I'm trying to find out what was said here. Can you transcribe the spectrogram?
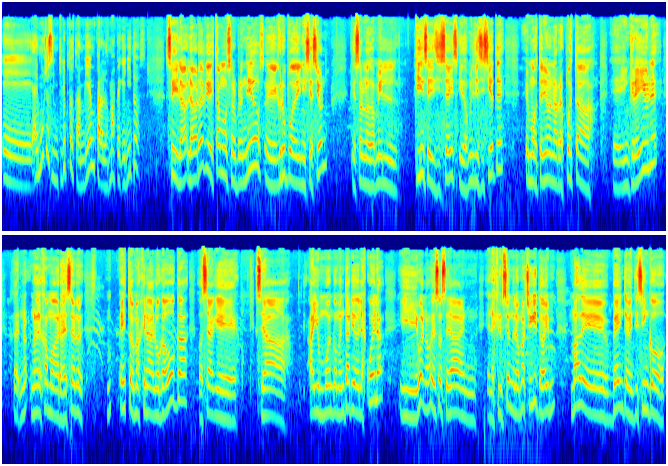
eh, ¿hay muchos inscriptos también para los más pequeñitos? Sí, la, la verdad que estamos sorprendidos, el grupo de iniciación, que son los 2015, 16 y 2017, hemos tenido una respuesta eh, increíble. No, dejamos de agradecer esto más que nada el boca a boca, o sea que hay un buen comentario de la escuela y bueno, eso se da en, la inscripción de los más chiquitos. Hay más de 20, 25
